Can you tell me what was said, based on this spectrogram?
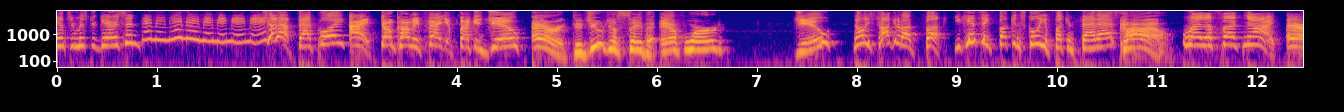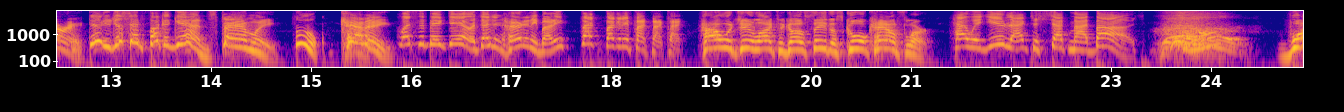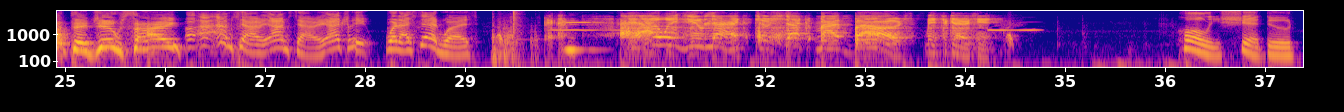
the answer, Mr. Garrison? Shut up, fat boy! Hey, don't call me fat, you fucking Jew! Eric, did you just say the F word? Jew? No, he's talking about fuck. You can't say fuck in school, you fucking fat ass. Kyle! Why the fuck not? Eric! Dude, you just said fuck again. Stanley! Who? Kenny! What's the big deal? It doesn't hurt anybody. Fuck, fuckity, fuck, fuck, fuck. How would you like to go see the school counselor? How would you like to suck my balls? What did you say? Uh, I'm sorry, I'm sorry. Actually, what I said was... How would you like to suck my balls, Mr. Garrison? Holy shit, dude.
